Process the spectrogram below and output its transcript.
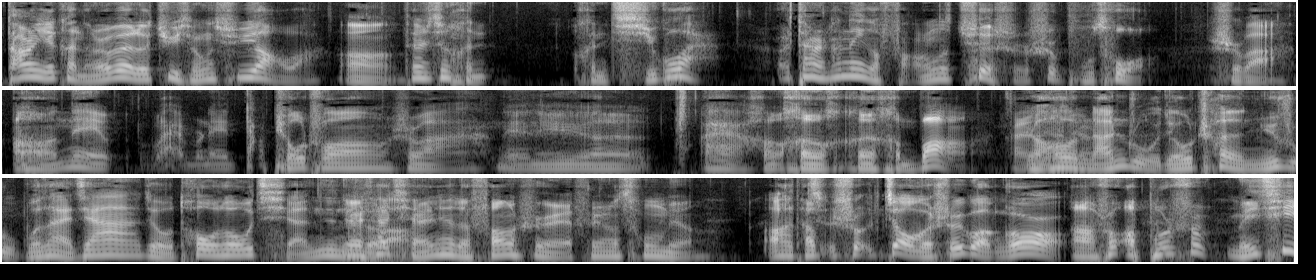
当然也可能是为了剧情需要吧，啊、但是就很很奇怪。但是他那个房子确实是不错是吧？啊，那外边那大飘窗是吧？那那个，哎呀，很很很很棒。然后，男主就趁女主不在家，就偷偷潜进去了。他潜进去的方式也非常聪明啊，他说叫个水管工啊，说哦不是煤气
